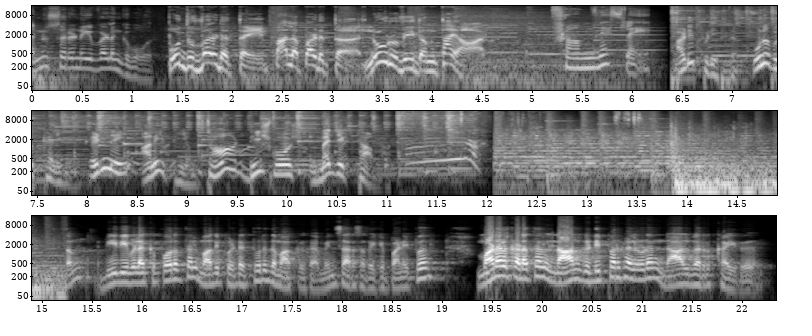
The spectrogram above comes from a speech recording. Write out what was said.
அனுசரணை வழங்குவோர். புது வருடத்தை பலப்படுத்த நூறு வீதம் தயார். From Nestle. அடிப்பிடித்த உணவு கழிவு எண்ணெய் அனைத்தையும் star dish wash magic top வீதி விளக்கு பொருத்தல் மதிப்பீட்டை துரிதமாக்குக. மின்சார சபைக்கு பணிப்பு. மணல் கடத்தல் நான்கு டிப்பர்களுடன் நால்வர் கைது.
